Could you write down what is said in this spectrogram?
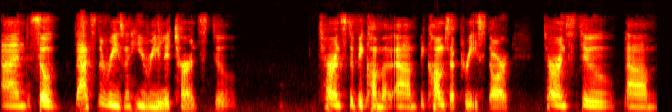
And so that's the reason he really turns to turns to become a um, becomes a priest or turns to um,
